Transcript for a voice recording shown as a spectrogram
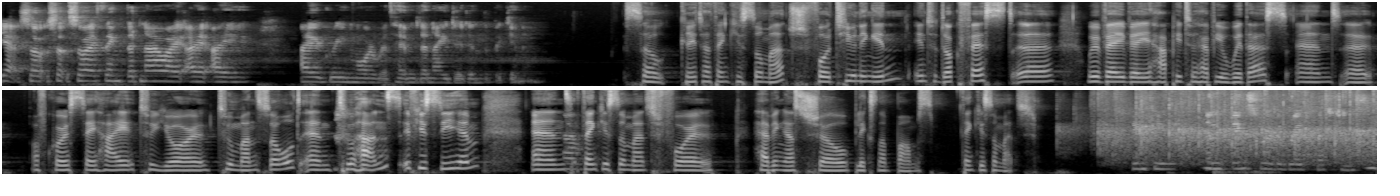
yeah. So so so I think that now I I I, I agree more with him than I did in the beginning. So, Greta, thank you so much for tuning in into DocFest. Uh, we're very, very happy to have you with us. And uh, of course, say hi to your two months old and to Hans if you see him. And thank you so much for having us show Not Bombs. Thank you so much. Thank you. And thanks for the great questions.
